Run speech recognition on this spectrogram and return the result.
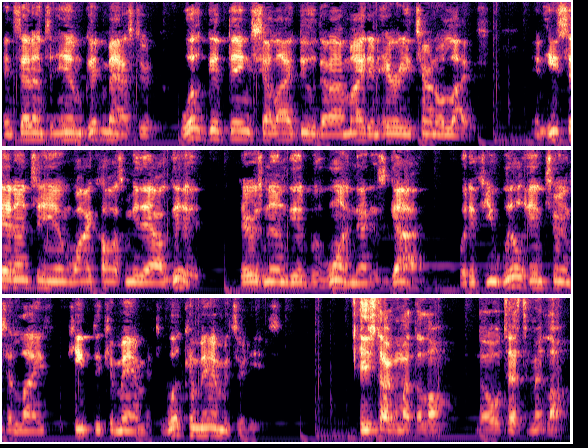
And said unto him, "Good master, what good things shall I do that I might inherit eternal life?" And he said unto him, Why callest me thou good? There is none good but one, that is God. But if you will enter into life, keep the commandments. What commandments are these? He's talking about the law, the Old Testament law.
